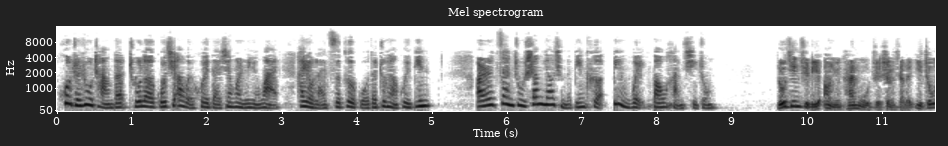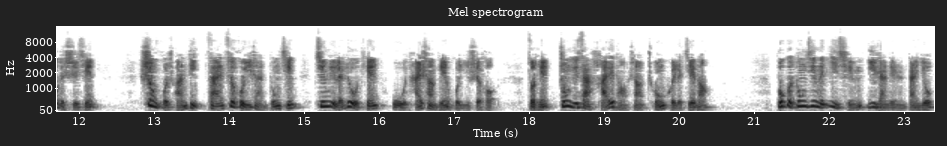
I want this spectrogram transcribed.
获准入场的，除了国际奥委会的相关人员外，还有来自各国的重要贵宾，而赞助商邀请的宾客并未包含其中。如今距离奥运开幕只剩下了一周的时间，圣火传递在最后一站东京经历了六天舞台上点火仪式后，昨天终于在海岛上重回了街道。不过，东京的疫情依然令人担忧。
